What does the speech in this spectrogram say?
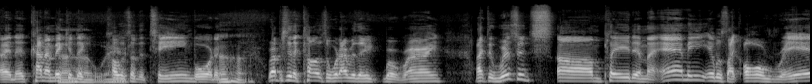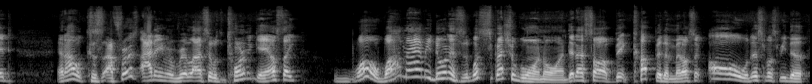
and it kind of making Uh-huh, the weird. colors of the team or the represent the colors of whatever they were wearing. Like the Wizards um played in Miami, it was like all red. And I was because at first I didn't even realize it was a tournament game. I was like, whoa, why Miami doing this? What's special going on? Then I saw a big cup in the middle. I was like, oh, this must be the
